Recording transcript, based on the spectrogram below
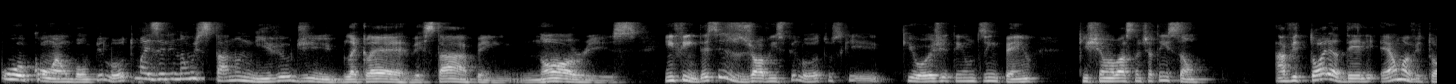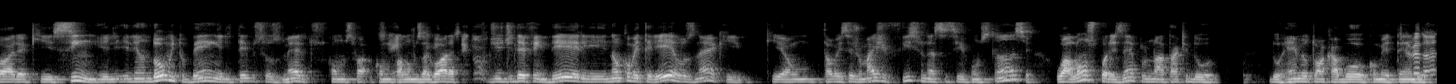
o Ocon é um bom piloto, mas ele não está no nível de Leclerc, Verstappen, Norris, enfim, desses jovens pilotos que, que hoje têm um desempenho que chama bastante atenção a vitória dele é uma vitória que, sim, ele, ele andou muito bem, ele teve seus méritos, como, como sim, falamos agora, de, de, defender e não cometer erros, né? Que, que é um, talvez seja o mais difícil nessa circunstância. O Alonso, por exemplo, no ataque do, do Hamilton, acabou cometendo é,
